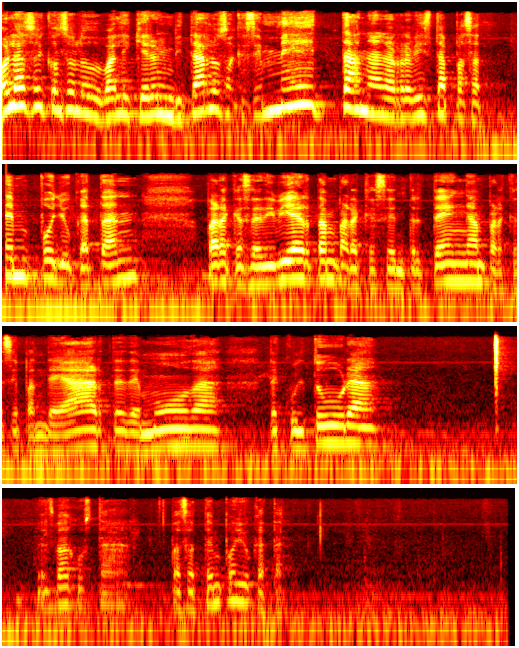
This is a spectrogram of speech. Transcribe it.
Hola, soy Consuelo Duval y quiero invitarlos a que se metan a la revista Pasatempo Yucatán para que se diviertan, para que se entretengan, para que sepan de arte, de moda, de cultura. Les va a gustar. Pasatempo Yucatán.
